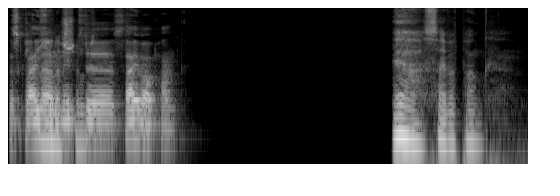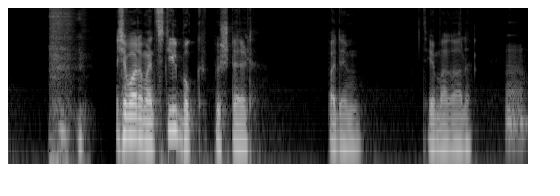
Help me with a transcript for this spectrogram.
Das gleiche Ja, das mit äh, Cyberpunk. ja, Cyberpunk. ich habe heute mein Steelbook bestellt. Bei dem Thema gerade. Ja.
